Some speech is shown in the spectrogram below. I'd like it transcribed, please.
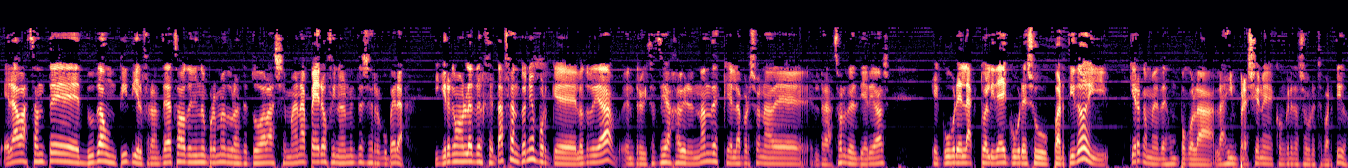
Era bastante duda un Titi. El francés ha estado teniendo problemas durante toda la semana, pero finalmente se recupera. Y quiero que me hables del Getafe, Antonio, porque el otro día entrevistaste a Javier Hernández, que es la persona del redactor del diario AS, que cubre la actualidad y cubre sus partidos. Y quiero que me des un poco la- las impresiones concretas sobre este partido.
